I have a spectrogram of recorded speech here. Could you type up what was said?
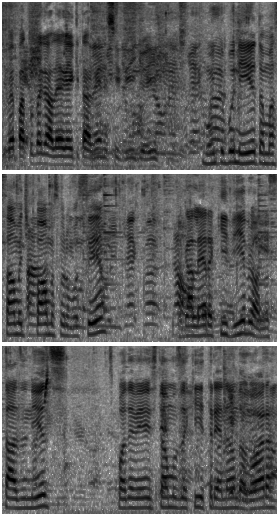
E vai pra toda a galera aí que tá vendo esse vídeo aí. Muito bonito, uma salva de palmas para você. A galera aqui vibra, ó, nos Estados Unidos. Vocês podem ver, estamos aqui treinando agora.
